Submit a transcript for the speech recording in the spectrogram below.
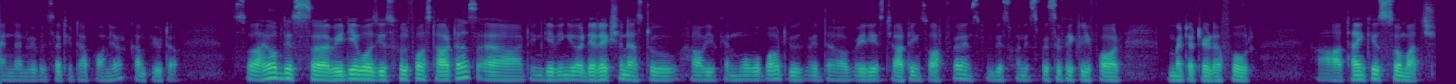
and then we will set it up on your computer. So I hope this uh, video was useful for starters uh, in giving you a direction as to how you can move about with the various charting software and this one is specifically for MetaTrader 4. Uh, thank you so much.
